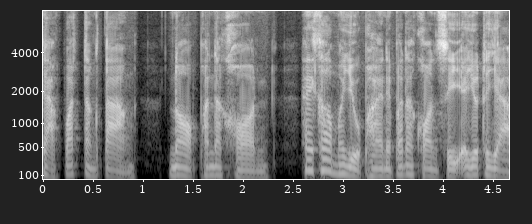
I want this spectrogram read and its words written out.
จากวัดต่างๆ นอกพระนคร ให้เข้ามาอยู่ภายในพระนครศรีอยุธยา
